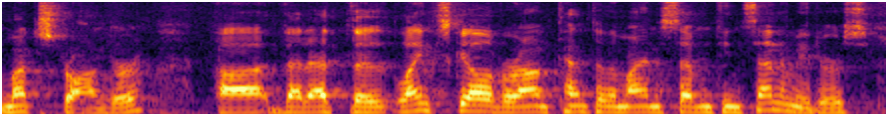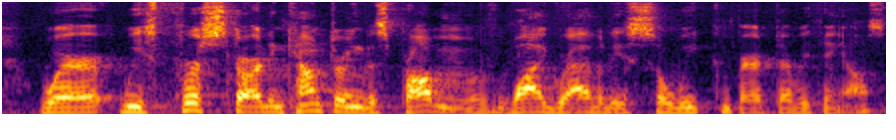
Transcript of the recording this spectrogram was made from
much stronger, uh, that at the length scale of around 10 to the minus 17 centimeters, where we first start encountering this problem of why gravity is so weak compared to everything else,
